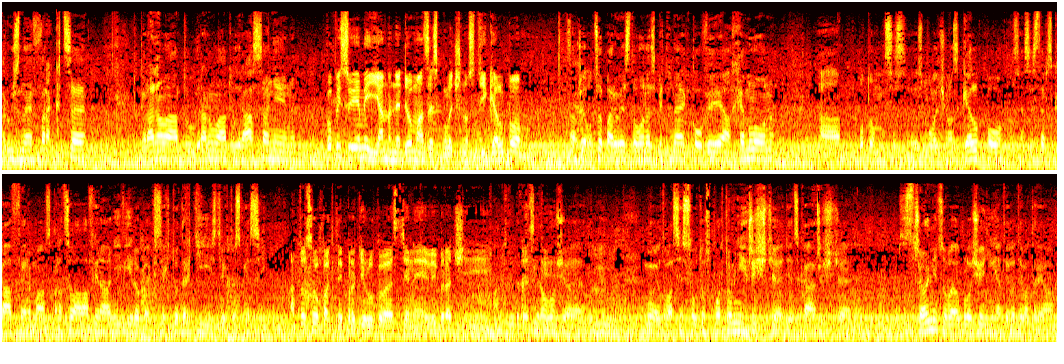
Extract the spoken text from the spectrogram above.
různé frakce granulátu, granulátu drásanin. Popisuje mi Jan Nedoma ze společnosti Gelpo. Samozřejmě odseparuje z toho nezbytné kovy a chemlon a potom se společnost Gelpo, se sesterská firma, zpracovává finální výrobek z těchto drtí, z těchto směsí. A to jsou pak ty protihlukové stěny, vibrační, vibrační rohože. Mm. No, je to vlastně, jsou to sportovní hřiště, dětská hřiště, střelnicové obložení a tyhle ty materiály.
